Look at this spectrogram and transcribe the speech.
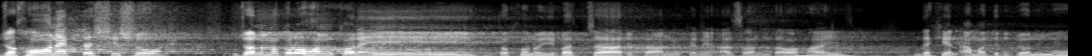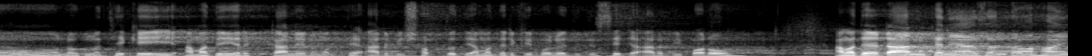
যখন একটা শিশু জন্মগ্রহণ করে, তখন ওই বাচ্চার ডান কানে আজান দেওয়া হয়। দেখেন, আমাদের জন্ম লগ্ন থেকে আমাদের কানের মধ্যে আরবি শব্দ দিয়ে আমাদেরকে বলে দিতেছে যে, আরবি পড়ো। আমাদের ডান কানে আজান দেওয়া হয়,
